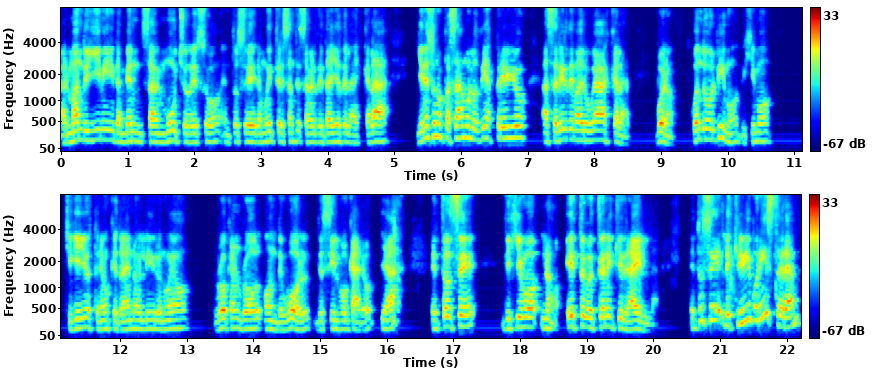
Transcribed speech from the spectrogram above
Armando y Jimmy también saben mucho de eso, entonces era muy interesante saber detalles de la escalada. Y en eso nos pasábamos los días previos a salir de madrugada a escalar. Bueno, cuando volvimos, dijimos, chiquillos, tenemos que traernos el libro nuevo, Rock and Roll on the Wall, de Silvo Caro, ¿ya? Entonces dijimos, no, esta cuestión hay que traerla. Entonces le escribí por Instagram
